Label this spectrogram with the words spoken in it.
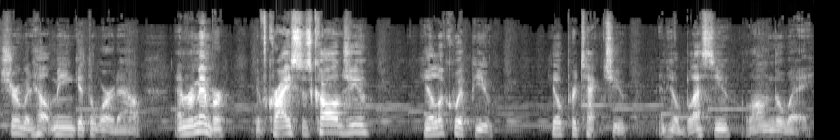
Sure would help me get the word out. And remember, if Christ has called you, He'll equip you, He'll protect you, and He'll bless you along the way.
